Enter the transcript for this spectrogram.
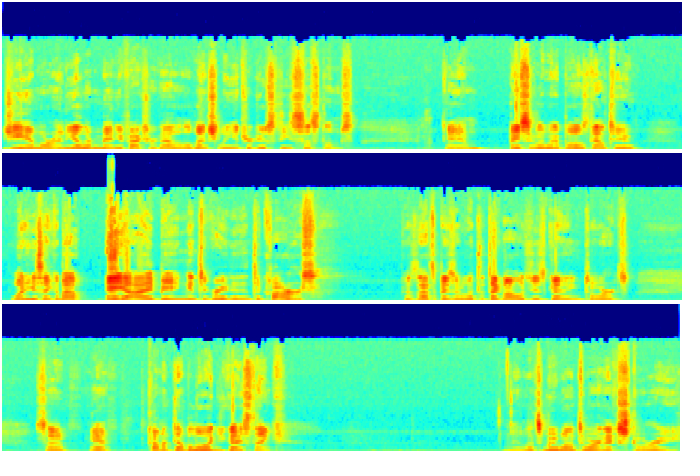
GM or any other manufacturer that will eventually introduce these systems? And basically, what it boils down to what do you think about AI being integrated into cars? Because that's basically what the technology is getting towards. So, yeah, comment down below what you guys think. And let's move on to our next story.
